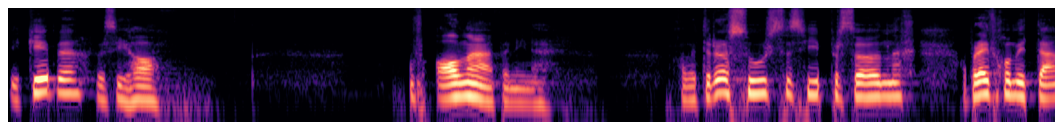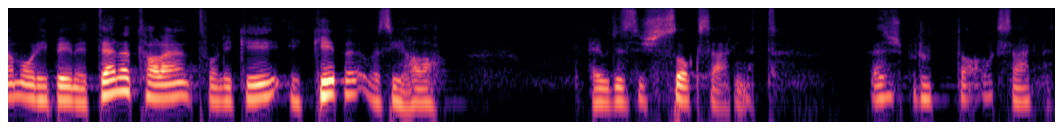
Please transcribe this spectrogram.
Ich gebe, was ich habe. Auf allen Ebenen. Kann mit Ressourcen sein, persönlich, aber einfach mit dem, was ich bin, mit diesen Talenten, die ich gebe, ich gebe, was ich habe. Hey, das ist so gesegnet. Es ist brutal gesegnet.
